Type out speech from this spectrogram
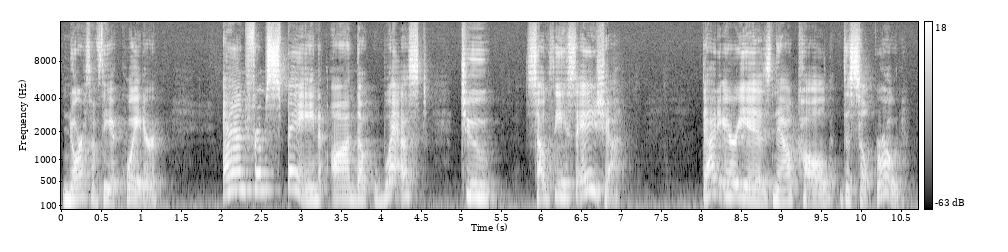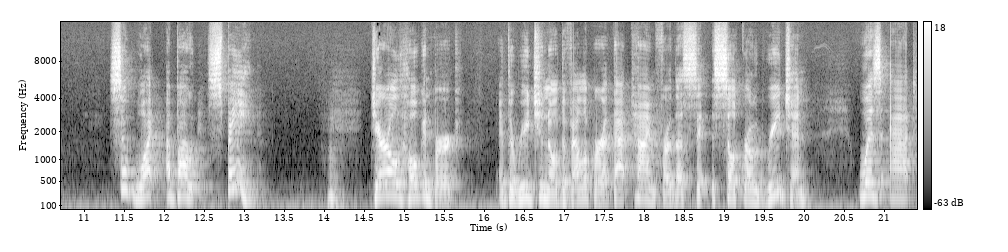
north of the equator, and from Spain on the west to Southeast Asia. That area is now called the Silk Road. So, what about Spain? Hmm. Gerald Hogenberg, the regional developer at that time for the Silk Road region, was at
